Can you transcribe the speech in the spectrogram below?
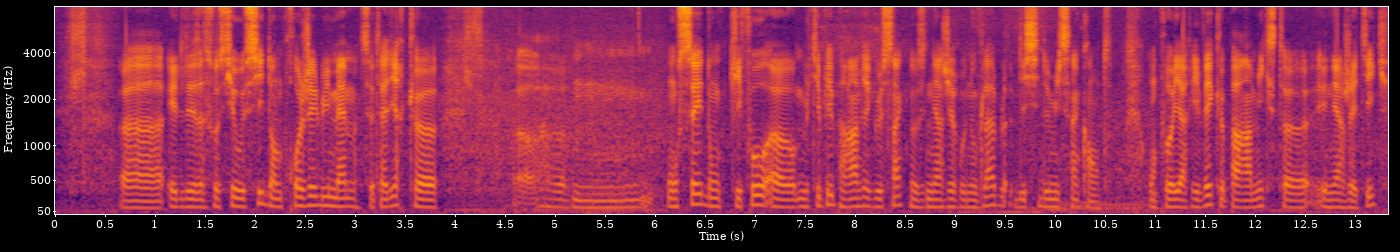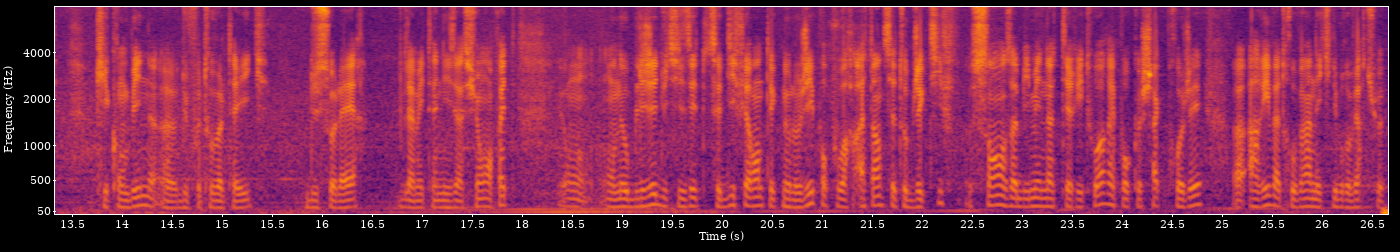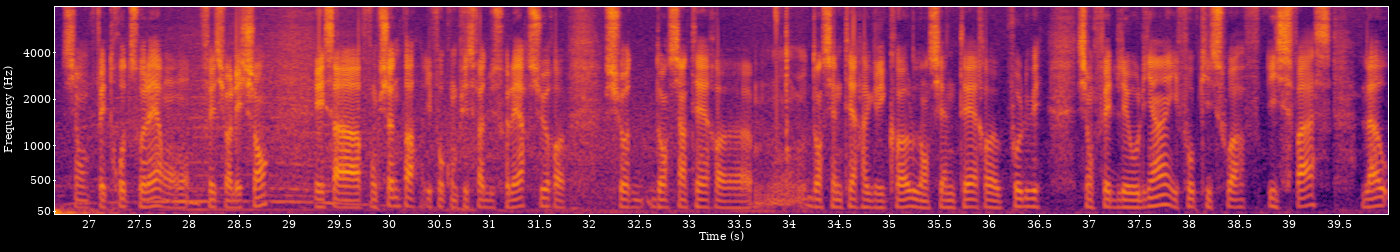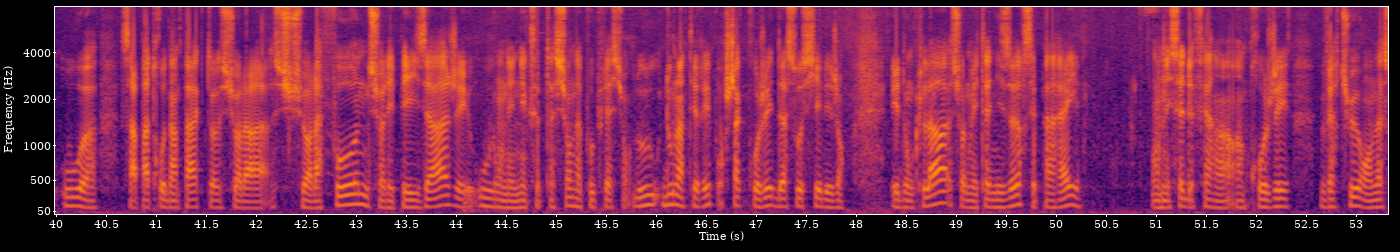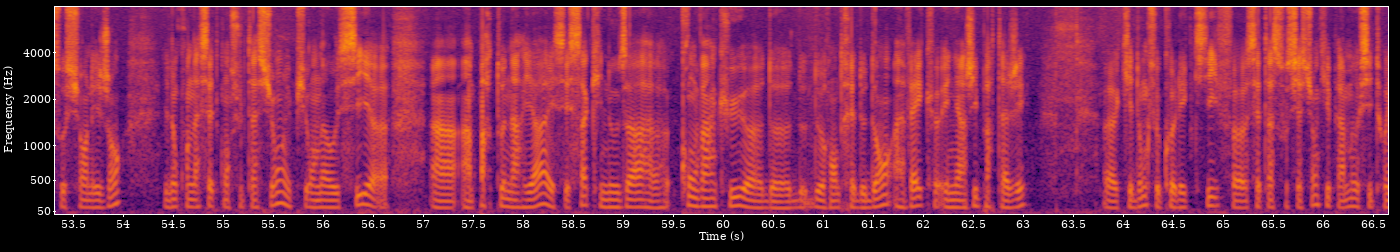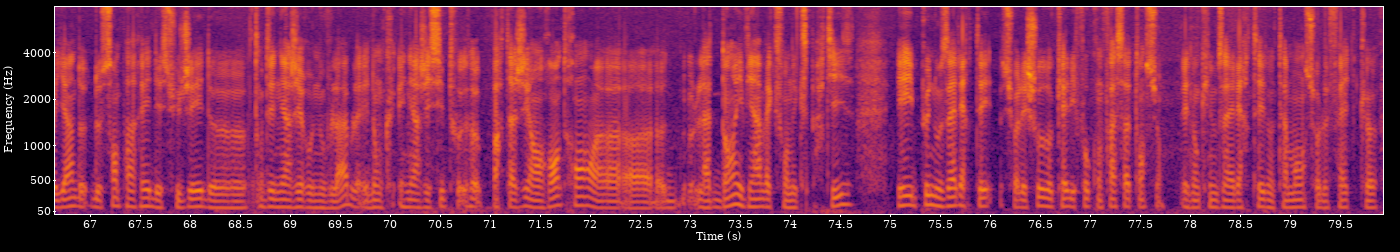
et de les associer aussi dans le projet lui-même. C'est-à-dire que on sait donc qu'il faut euh, multiplier par 1,5 nos énergies renouvelables d'ici 2050. On peut y arriver que par un mixte euh, énergétique qui combine euh, du photovoltaïque, du solaire, de la méthanisation. En fait, on, est obligé d'utiliser toutes ces différentes technologies pour pouvoir atteindre cet objectif sans abîmer notre territoire et pour que chaque projet euh, arrive à trouver un équilibre vertueux. Si on fait trop de solaire, on fait sur les champs et ça fonctionne pas. Il faut qu'on puisse faire du solaire sur, euh, sur d'anciennes terres, euh, terres agricoles ou d'anciennes terres polluées. Si on fait de l'éolien, il faut qu'il il se fasse là où ça n'a pas trop d'impact sur la, sur la faune, sur les paysages et où on a une acceptation de la population. D'où l'intérêt pour chaque projet d'associer les gens. Et donc là, sur le méthaniseur, c'est pareil. On essaie de faire un, projet vertueux en associant les gens. Et donc on a cette consultation et puis on a aussi euh, un, partenariat et c'est ça qui nous a euh, convaincus euh, de, de- rentrer dedans avec Énergie Partagée. Euh, qui est donc ce collectif, euh, cette association qui permet aux citoyens de, de s'emparer des sujets de- d'énergie renouvelable. Et donc énergie euh, partagée en rentrant là-dedans, il vient avec son expertise et il peut nous alerter sur les choses auxquelles il faut qu'on fasse attention. Et donc il nous a alerté notamment sur le fait que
